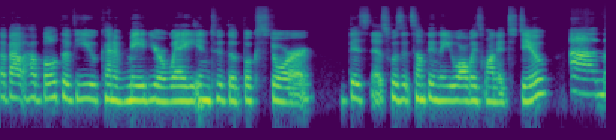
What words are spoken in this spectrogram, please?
about how both of you kind of made your way into the bookstore business. Was it something that you always wanted to do? Um,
